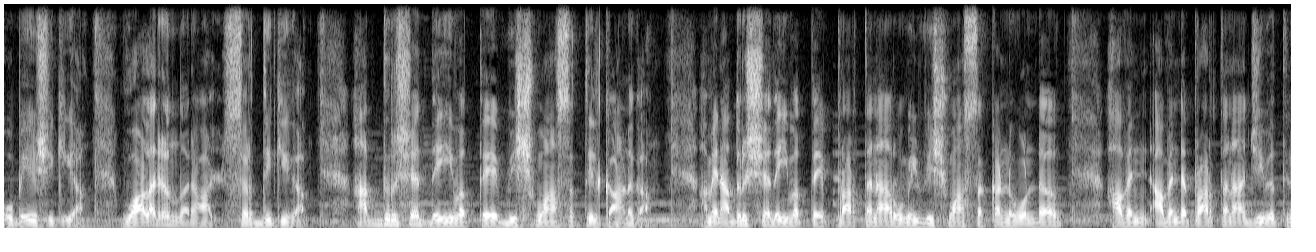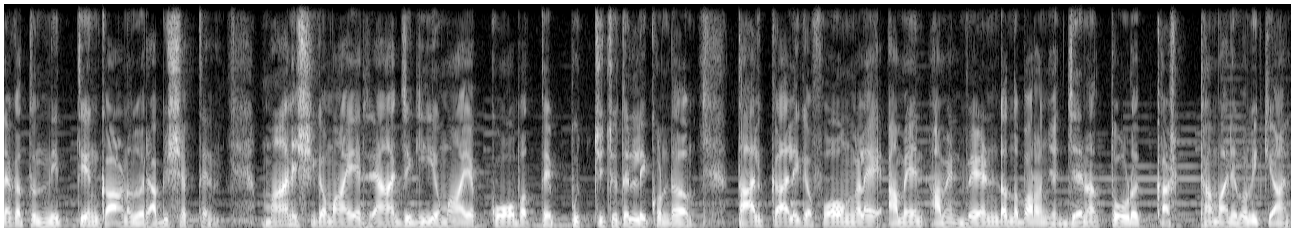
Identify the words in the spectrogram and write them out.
ഉപേക്ഷിക്കുക വളരുന്ന ഒരാൾ ശ്രദ്ധിക്കുക അദൃശ്യ ദൈവത്തെ വിശ്വാസത്തിൽ കാണുക. അമേൻ അദൃശ്യ ദൈവത്തെ പ്രാർത്ഥനാ റൂമിൽ വിശ്വാസ കണ്ണുകൊണ്ട് അവൻ അവന്റെ പ്രാർത്ഥനാ ജീവിതത്തിനകത്ത് നിത്യം കാണുന്ന ഒരു അഭിഷക്തൻ മാനുഷികമായ രാജകീയമായ കോപത്തെ പുച്ഛിച്ചു തള്ളിക്കൊണ്ട് താൽക്കാലിക ഫോങ്ങളെ അമേൻ അമേൻ വേണ്ടെന്ന് പറഞ്ഞ് ജനത്തോട് കഷ്ടം അനുഭവിക്കാൻ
